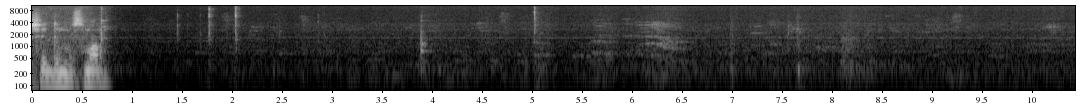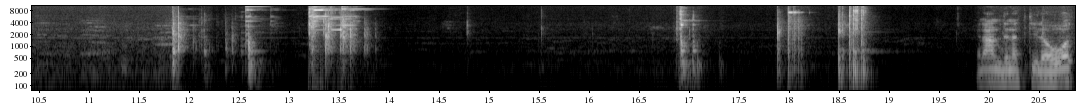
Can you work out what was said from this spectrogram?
نشد المسمار. هنا عندنا التيل اهوت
